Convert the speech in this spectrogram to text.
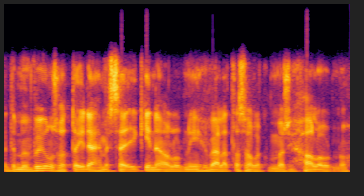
että me viulunsoitto idähmessä ei ikinä ollut niin hyvällä tasolla kuin mä olisin halunnut,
